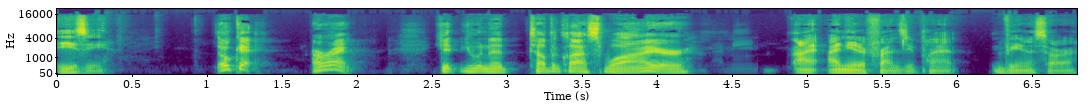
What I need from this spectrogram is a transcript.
Easy. Okay. All right. Get you want to tell the class why or I, I need a frenzy plant Venusaur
